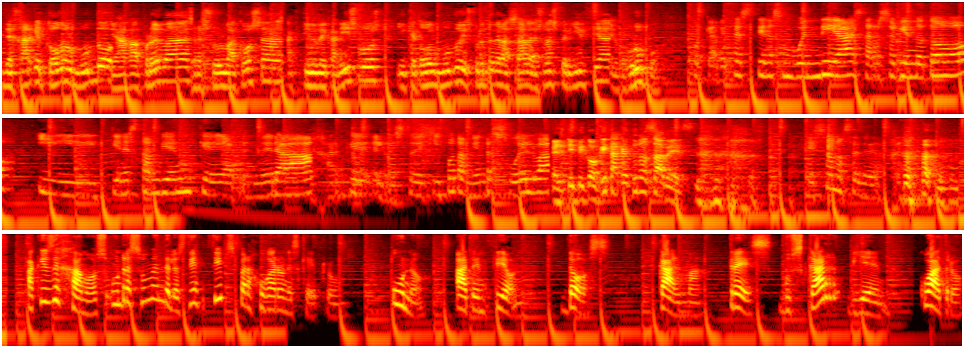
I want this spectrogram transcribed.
dejar que todo el mundo haga pruebas, resuelva cosas, active mecanismos y que todo el mundo disfrute de la sala. Es una experiencia en grupo. Porque a veces tienes un buen día, estás resolviendo todo y tienes también que aprender a dejar que el resto de equipo también resuelva. El típico quita que tú no sabes. Eso no se debe hacer. Aquí os dejamos un resumen de los 10 tips para jugar un escape room. 1. Atención. 2. Calma. 3. Buscar bien. 4.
